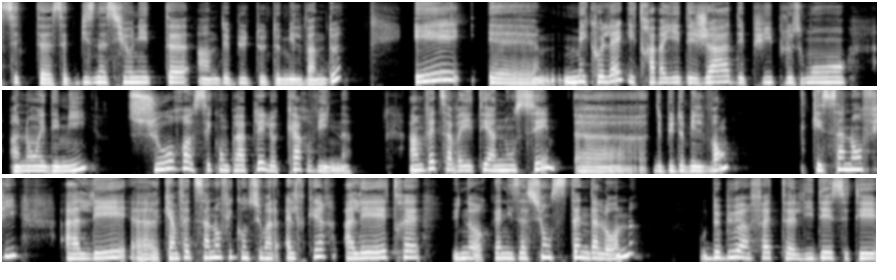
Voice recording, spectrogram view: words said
cette, cette, business unit en début de 2022. Et euh, mes collègues, ils travaillaient déjà depuis plus ou moins un an et demi sur ce qu'on peut appeler le Carvin. En fait, ça avait été annoncé euh, début 2020 que Sanofi allait, euh, qu'en fait Sanofi Consumer Healthcare allait être une organisation standalone. Au début, en fait, l'idée c'était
